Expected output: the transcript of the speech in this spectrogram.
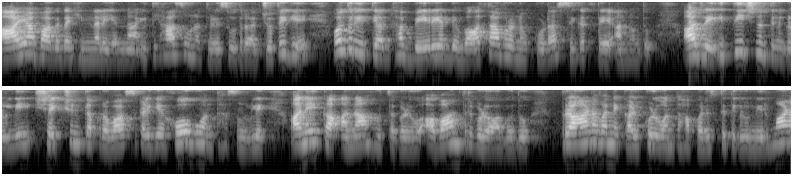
ಆಯಾ ಭಾಗದ ಹಿನ್ನೆಲೆಯನ್ನ, ಇತಿಹಾಸವನ್ನು ತಿಳಿಸುವುದರ ಜೊತೆಗೆ ಒಂದು ರೀತಿಯಾದಂತಹ ಬೇರೆಯದ್ದೇ ವಾತಾವರಣ ಕೂಡ ಸಿಗತ್ತೆ ಅನ್ನೋದು. ಆದರೆ, ಇತ್ತೀಚಿನ ದಿನಗಳಲ್ಲಿ ಶೈಕ್ಷಣಿಕ ಪ್ರವಾಸಗಳಿಗೆ ಹೋಗುವಂತಹ ಸಂದರ್ಭದಲ್ಲಿ ಅನೇಕ ಅನಾಹುತಗಳು, ಅವಾಂತರಗಳು ಆಗೋದು ಪ್ರಾಣವನ್ನೇ ಕಳ್ಕೊಳ್ಳುವಂತಹ ಪರಿಸ್ಥಿತಿಗಳು ನಿರ್ಮಾಣ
